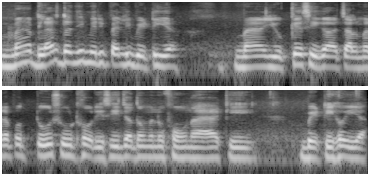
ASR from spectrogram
ਮੈਂ ਬlesed ਹਾਂ ਜੀ ਮੇਰੀ ਪਹਿਲੀ ਬੇਟੀ ਆ। ਮੈਂ ਯੂਕੇ ਸੀਗਾ ਚੱਲ ਮੇਰਾ ਪੁੱਤ 2 ਸ਼ੂਟ ਹੋ ਰਹੀ ਸੀ ਜਦੋਂ ਮੈਨੂੰ ਫੋਨ ਆਇਆ ਕਿ ਬੇਟੀ ਹੋਈ ਆ।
